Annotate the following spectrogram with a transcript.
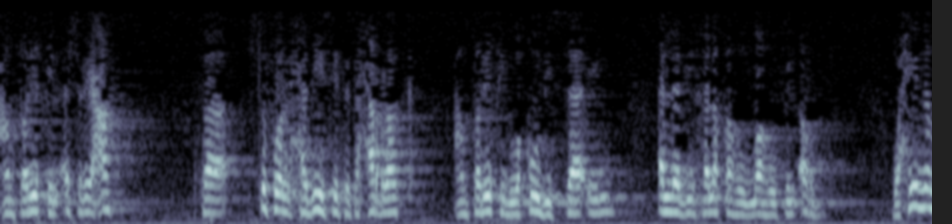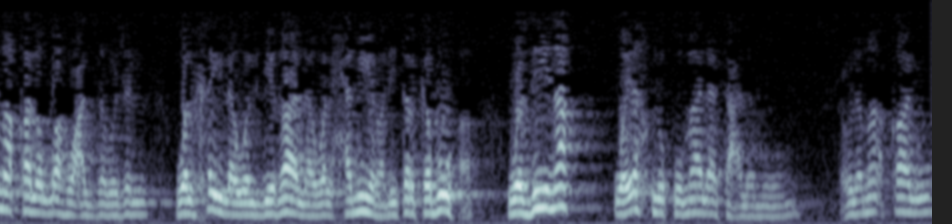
عن طريق الأشرعة فسفن الحديثة تتحرك عن طريق الوقود السائل الذي خلقه الله في الأرض. وحينما قال الله عز وجل والخيل والبغال والحمير لتركبوها وزينة ويخلق ما لا تعلمون علماء قالوا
